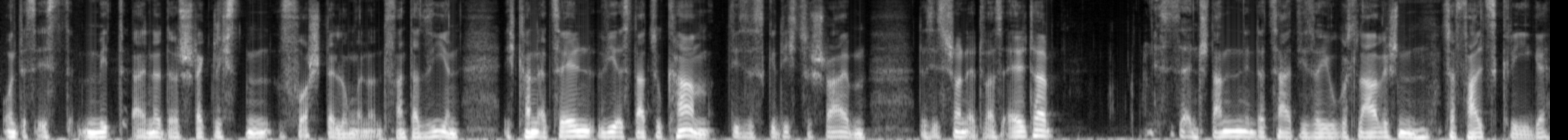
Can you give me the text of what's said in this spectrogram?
Und es ist mit einer der schrecklichsten Vorstellungen und Fantasien. Ich kann erzählen, wie es dazu kam, dieses Gedicht zu schreiben. Das ist schon etwas älter. Es ist entstanden in der Zeit dieser jugoslawischen Zerfallskriege.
